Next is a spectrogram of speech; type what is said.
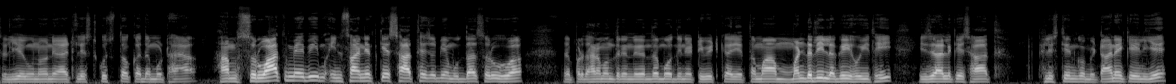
चलिए, उन्होंने एटलीस्ट कुछ तो कदम उठाया। हम शुरुआत में भी इंसानियत के साथ थे जब ये मुद्दा शुरू हुआ, जब प्रधानमंत्री नरेंद्र मोदी ने ट्वीट कर ये तमाम मंडली लगी हुई थी इसराइल के साथ फिलिस्तीन को मिटाने के लिए।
